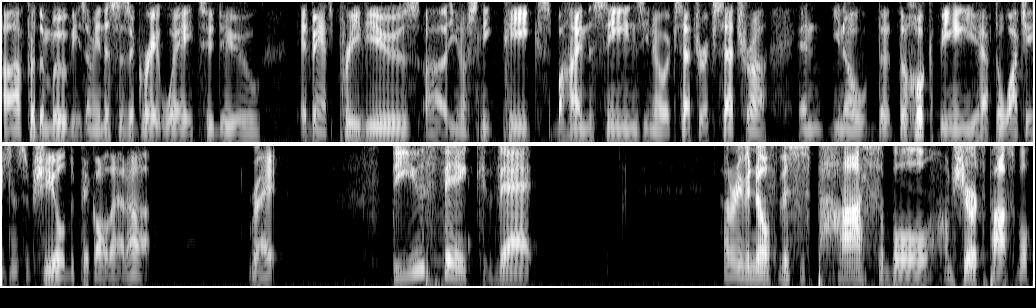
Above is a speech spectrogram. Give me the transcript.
uh, for the movies. I mean, this is a great way to do advanced previews, uh, you know, sneak peeks, behind the scenes, you know, et cetera, et cetera. And, you know, the, the hook being you have to watch Agents of S.H.I.E.L.D. to pick all that up. Right. Do you think that I don't even know if this is possible. I'm sure it's possible.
